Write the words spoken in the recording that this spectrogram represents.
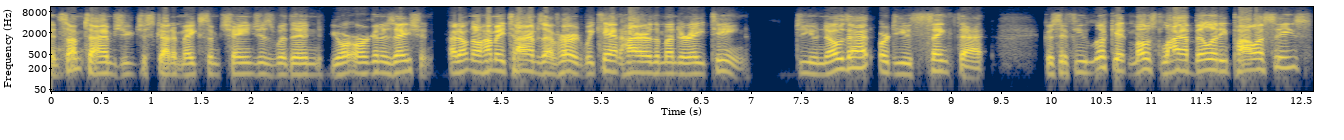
And sometimes you just got to make some changes within your organization. I don't know how many times I've heard we can't hire them under 18. Do you know that or do you think that? Because if you look at most liability policies,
